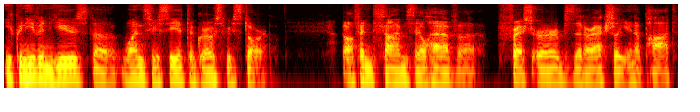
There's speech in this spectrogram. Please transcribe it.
You can even use the ones you see at the grocery store. Oftentimes they'll have uh, fresh herbs that are actually in a pot,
